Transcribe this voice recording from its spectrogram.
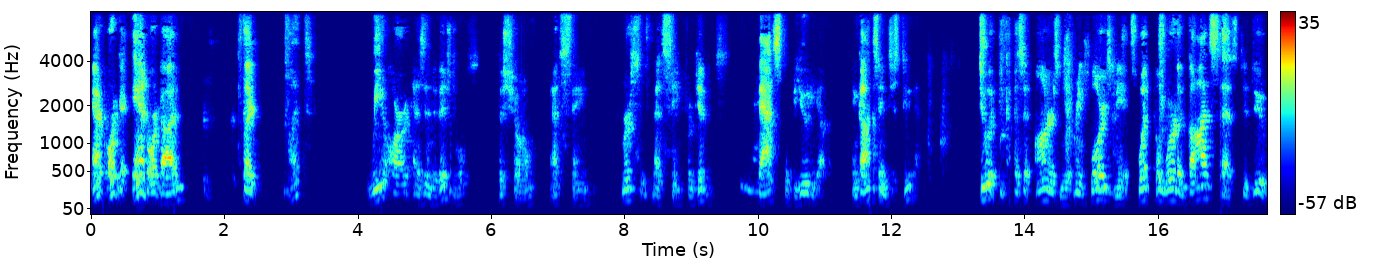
and or, and or God, it's like, what? We are as individuals to show that same mercy, that same forgiveness. That's the beauty of it. And God's saying, just do that. Do it because it honors me, it brings glory to me. It's what the word of God says to do.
